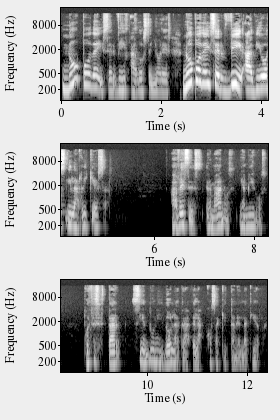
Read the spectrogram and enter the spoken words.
no podéis servir a dos señores, no podéis servir a Dios y las riquezas. A veces, hermanos y amigos, puedes estar siendo un idólatra de las cosas que están en la tierra.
